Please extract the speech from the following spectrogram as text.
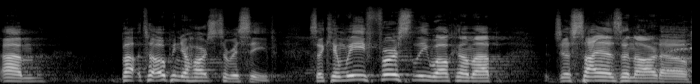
Um, but to open your hearts to receive. So, can we firstly welcome up Josiah Zanardo?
